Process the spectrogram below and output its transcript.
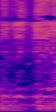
Yeah.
